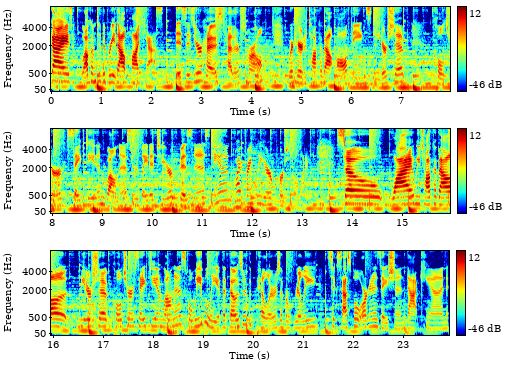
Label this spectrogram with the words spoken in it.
guys, welcome to the Breathe Out podcast. This is your host, Heather Smurl. We're here to talk about all things leadership, culture, safety, and wellness related to your business and, quite frankly, your personal life. So, why we talk about leadership, culture, safety, and wellness? Well, we believe that those are the pillars of a really successful organization that can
